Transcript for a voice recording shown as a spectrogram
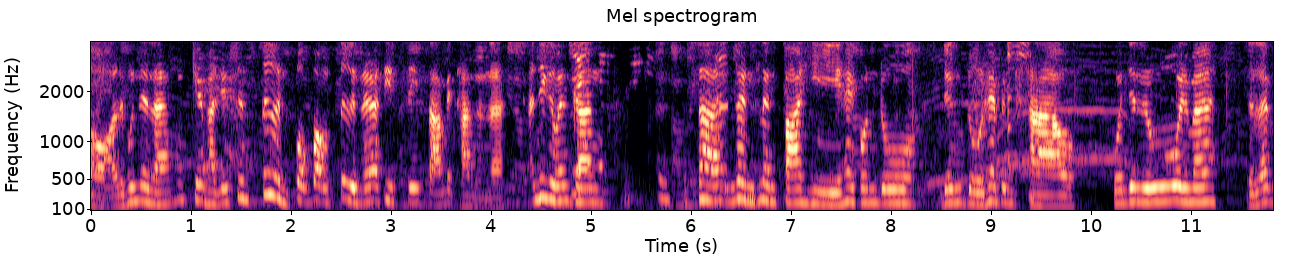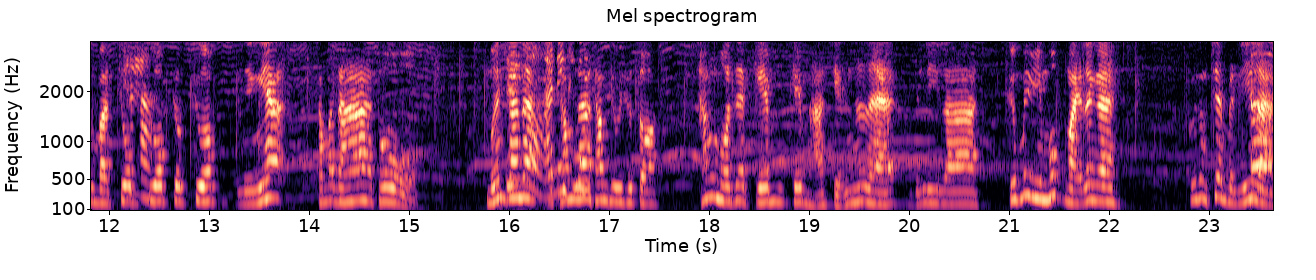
ต่ออะไรพวกนี้นะมันเกมหาเสียงตื้นๆพวกบ้องตื้นนะที่ที่ตามไม่ทันนะนะอันนี้ก็เป็นการสร้างเล่นเล่นปาหีให้คนดูดึงดูดให้เป็นข่าว คนจะรู้ใช่ไหมเสร็จแล้วก็มาจวบจวบจวบจวบอย่างเงี้ย ธรรมดาโธ่เหมือนกันนะจริงเหรออันนี้ทำแล้วทำอยู่อยู่ต่อ ทั้งหมดเนี่ยเกมเกมหาเสียงนั่นแหละเป็นลีลาคือไม่มีมุกใหม่แล้วไงคุณต้องเชื่อแบบนี้แหละ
